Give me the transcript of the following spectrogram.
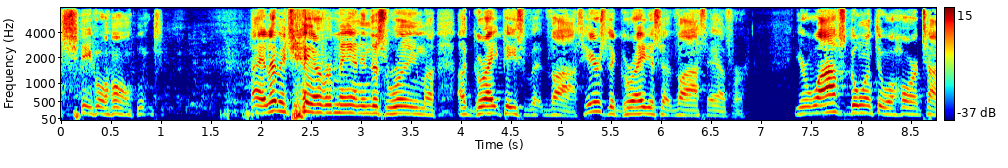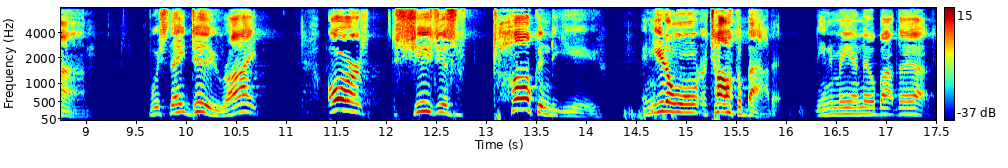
she won't. Hey, let me tell every man in this room a, a great piece of advice. Here's the greatest advice ever. Your wife's going through a hard time which they do, right? Or she's just talking to you and you don't want to talk about it. Any man know about that?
